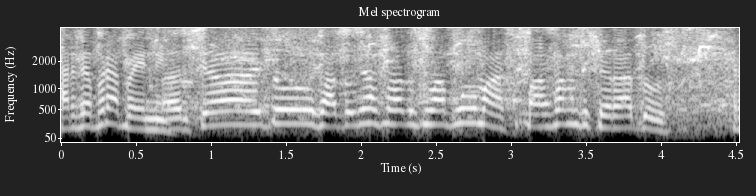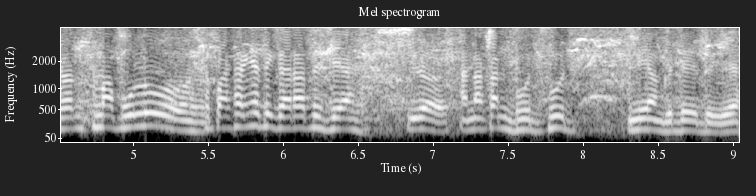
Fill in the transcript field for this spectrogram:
Harga berapa ini? Harga itu satunya 150 mas, pasang 300. 150, sepasangnya 300 ya. Iya. Anakan bud-bud. Ini yang gede tuh ya.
